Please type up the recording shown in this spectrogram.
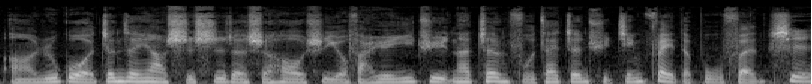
呃如果真正要实施的时候是有法院依据，那政府在争取经费的部分是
